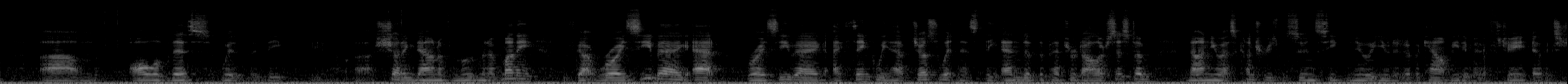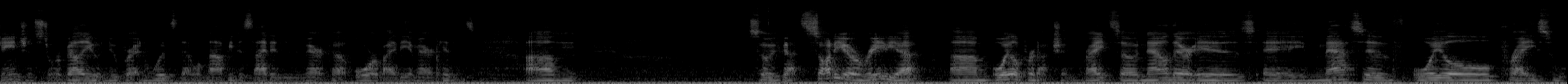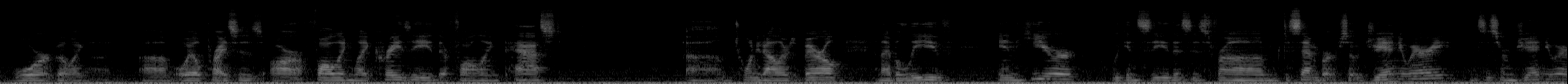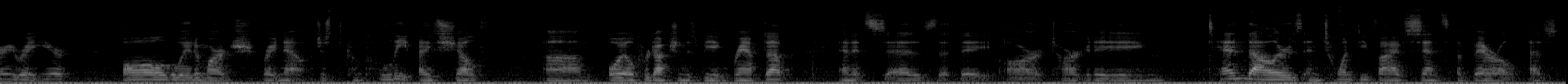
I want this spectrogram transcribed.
um, all of this, with the you know, uh, shutting down of the movement of money, we've got Roy Sebag at Roy Sebag. I think we have just witnessed the end of the petrodollar system. Non-U.S. countries will soon seek new unit of account, medium of exchange, and store value, in new Bretton Woods that will not be decided in America or by the Americans. Um, so we've got Saudi Arabia um, oil production, right? So now there is a massive oil price war going on. Um, oil prices are falling like crazy. They're falling past um, $20 a barrel. And I believe in here we can see this is from December. So January, this is from January right here, all the way to March right now. Just complete ice shelf. Um, oil production is being ramped up and it says that they are targeting $10.25 a barrel as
